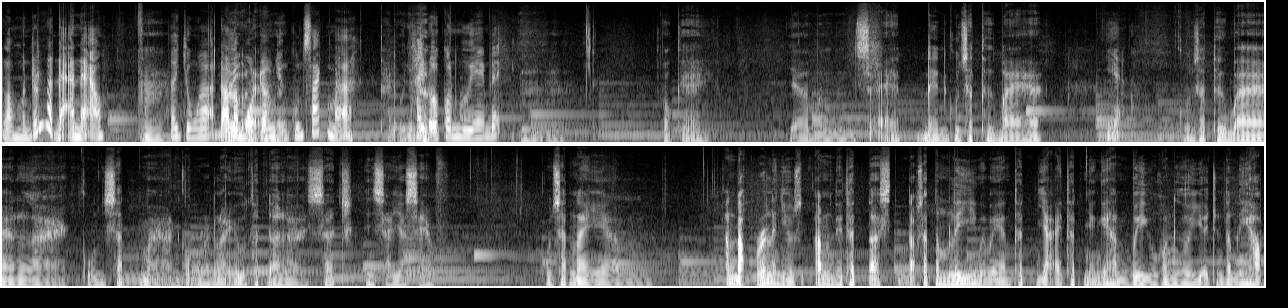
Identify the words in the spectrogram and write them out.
lòng mình rất là đã não. Ừ. nói chung á đó là Rửa một trong những cuốn sách mà thay đổi thay đổi con người em đấy. Ừ, ừ. ok. Giờ mình sẽ đến cuốn sách thứ ba ha. Dạ. cuốn sách thứ ba là cuốn sách mà anh cũng rất là yêu thích đó là Search Inside Yourself. Cuốn sách này um, anh đọc rất là nhiều anh thì thích ờ, đọc, sách tâm lý bởi vì anh thích giải thích những cái hành vi của con người dựa trên tâm lý học.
